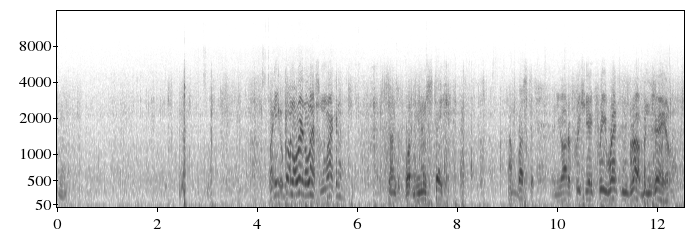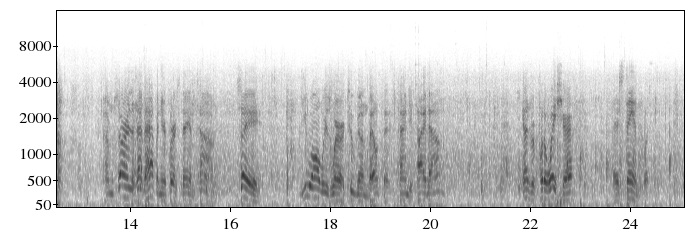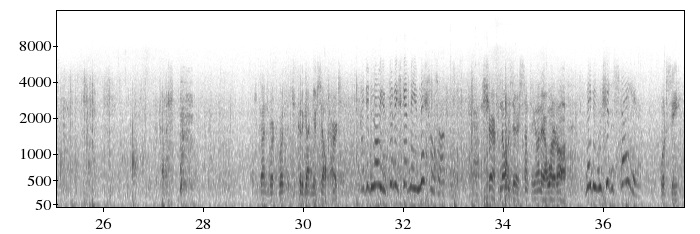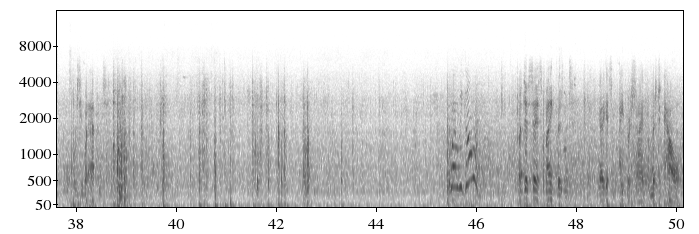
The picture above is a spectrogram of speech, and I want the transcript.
Taken quite a beating. When are you going to learn a lesson, Markin? Sons of what a new mistake. I'm busted. And you ought to appreciate free rent and grub in jail. I'm sorry this had to happen your first day in town. Say, you always wear a two-gun belt, the kind you tie down? Guns were put away, Sheriff. They're staying put. Guns weren't worth it. You could have gotten yourself hurt. I didn't know you'd finished getting the initials off him. Yeah, the sheriff knows there's something on there. I want it off. Maybe we shouldn't stay here. We'll see. We'll see what happens. Where are we going? I'll just say it's bank business. We gotta get some papers signed for Mr. Cowell.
